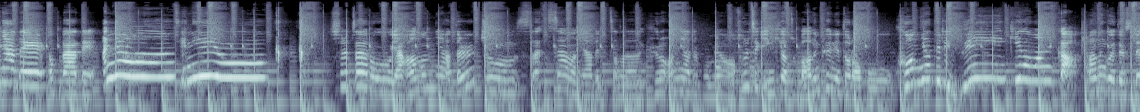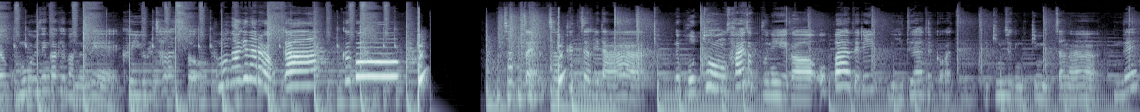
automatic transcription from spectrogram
언니들 오빠들 안녕 찐이에요 실제로 야한 언니들 좀 섹시한 언니들 있잖아 그런 언니들 보면 솔직히 인기가 좀 많은 편이더라고 그 언니들이 왜 인기가 많을까? 라는 거에 대해서 내가 곰곰이 생각해봤는데 그 이유를 찾았어 한번 확인하러 갈까? 끄고 첫째, 적극적이다. 근데 보통 사회적 분위기가 오빠들이 리드해야 될 것 같은 느낌적인 느낌 있잖아. 근데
